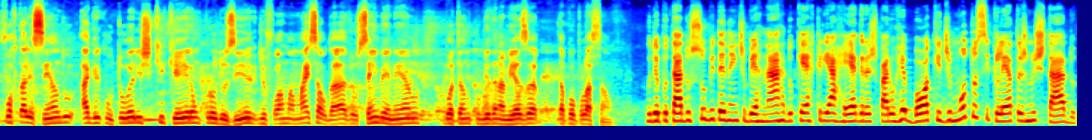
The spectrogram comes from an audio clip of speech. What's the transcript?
fortalecendo agricultores que queiram produzir de forma mais saudável, sem veneno, botando comida na mesa da população. O deputado subtenente Bernardo quer criar regras para o reboque de motocicletas no estado.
